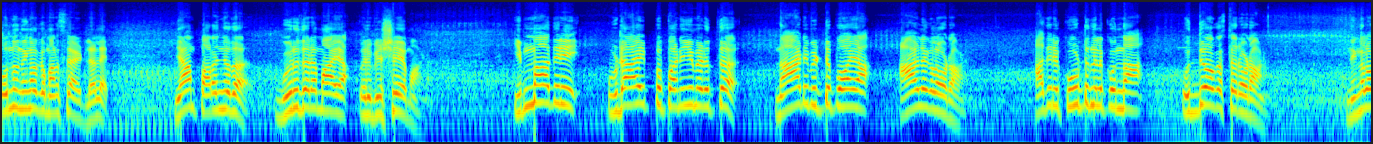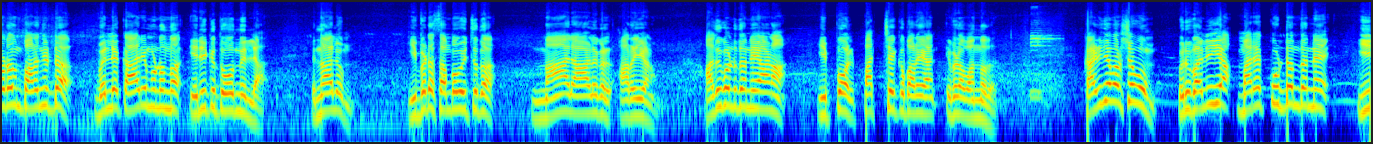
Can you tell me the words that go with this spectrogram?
ഒന്നും നിങ്ങൾക്ക് മനസ്സിലായിട്ടില്ല അല്ലേ? ഞാൻ പറഞ്ഞത് ഗുരുതരമായ ഒരു വിഷയമാണ്. ഇമാതിരി ഉടായ്പ് പണിയുമെടുത്ത് നാട് വിട്ടുപോയ ആളുകളോടാണ്. അതിന് കൂട്ടുനിൽക്കുന്ന ഉദ്യോഗസ്ഥരോടാണ്. നിങ്ങളോടൊന്നും പറഞ്ഞിട്ട് വലിയ കാര്യമുണ്ടെന്ന് എനിക്ക് തോന്നുന്നില്ല. എന്നാലും ഇവിടെ സംഭവിച്ചത് നാലാളുകൾ അറിയണം. അതുകൊണ്ട് തന്നെയാണ് ഇപ്പോൾ പച്ചയ്ക്ക് പറയാൻ ഇവിടെ വന്നത്. കഴിഞ്ഞ വർഷവും ഒരു വലിയ മരക്കൂട്ടം തന്നെ ഈ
